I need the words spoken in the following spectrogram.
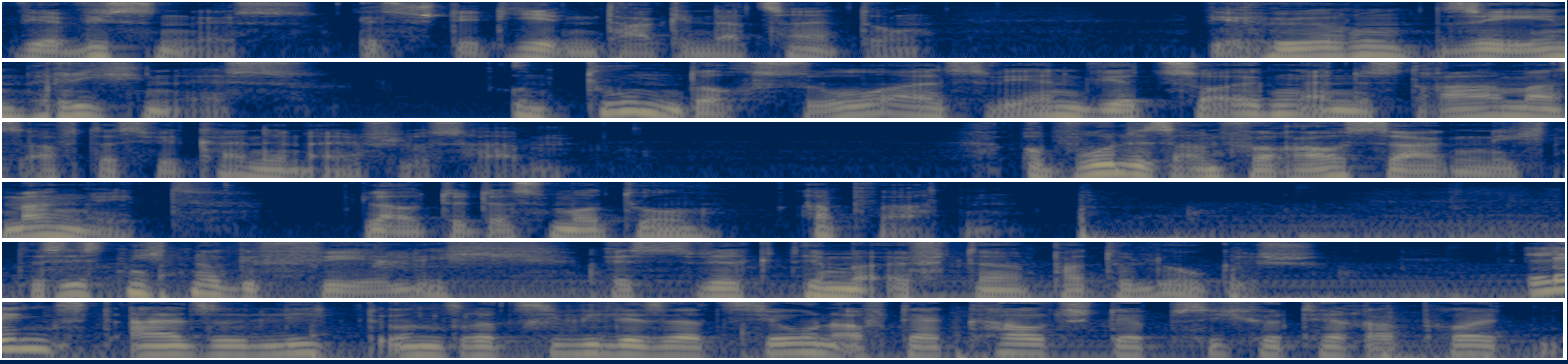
Wir wissen es. Es steht jeden Tag in der Zeitung. Wir hören, sehen, riechen es und tun doch so, als wären wir Zeugen eines Dramas, auf das wir keinen Einfluss haben. Obwohl es an Voraussagen nicht mangelt, lautet das Motto abwarten. Das ist nicht nur gefährlich, es wirkt immer öfter pathologisch. Längst also liegt unsere Zivilisation auf der Couch der Psychotherapeuten.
